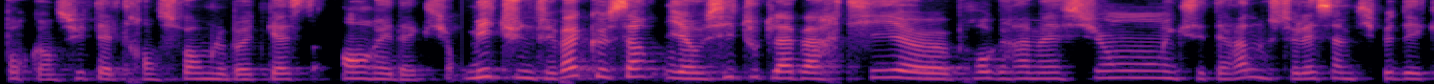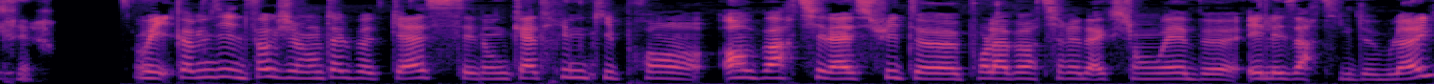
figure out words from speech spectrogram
pour qu'ensuite elle transforme le podcast en rédaction. Mais tu ne fais pas que ça. Il y a aussi toute la partie euh, programmation, etc. Donc je te laisse un petit peu décrire. Oui, comme dit, une fois que j'ai monté le podcast, c'est donc Catherine qui prend en partie la suite euh, pour la partie rédaction web euh, et les articles de blog.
